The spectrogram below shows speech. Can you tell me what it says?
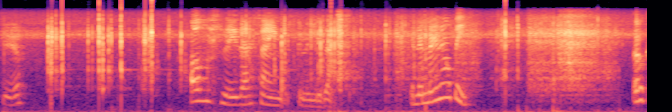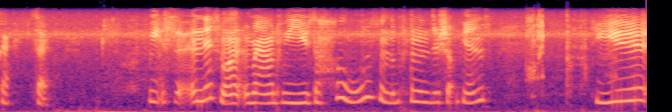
Yeah. Obviously, they're saying it's going to be that, but it may not be. Okay, we so in this one round we use the holes on the bottom of the Shopkins to use,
